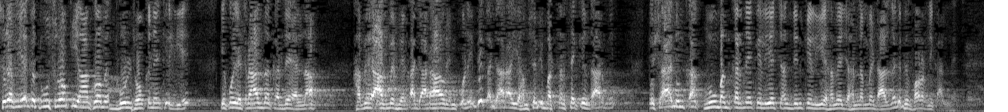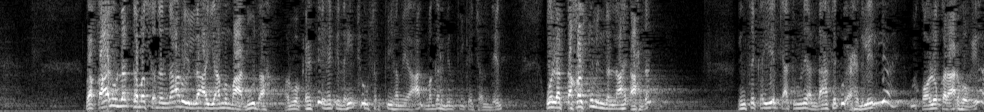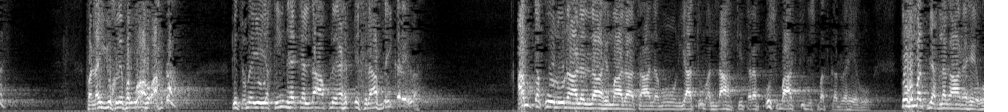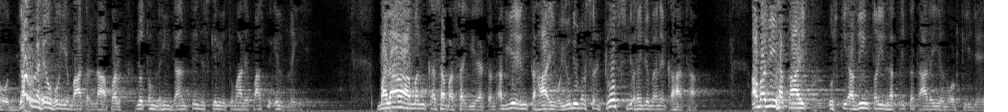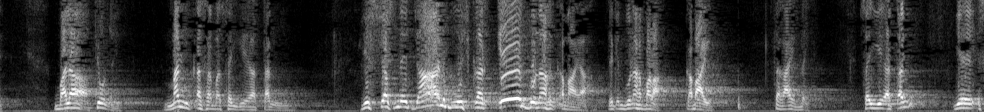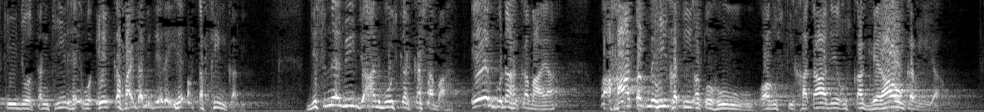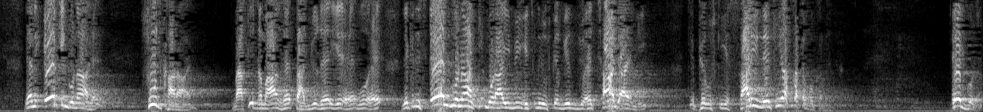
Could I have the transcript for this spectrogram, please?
सिर्फ़ यह कि दूसरों की आँखों में धूल झोंकने के लिए कि कोई एतराज़ न कर दे अल्लाह, हमें आग में फेंका जा रहा है और इनको नहीं फेंका जा रहा, ये हमसे भी बदतर थे किरदार में। तो शायद उनका मुँह बंद करने के लिए, चंद दिन के लिए हमें जहन्नम में डाल देंगे, फिर फ़ौरन निकाल लेंगे। वकाल तमसनार मादूदा। और वो कहते हैं कि नहीं छू सकती हमें आग मगर गिनती के चंद दिन। वो लतखस्तुम इंदल्लाह आहदन इनसे कहिए, क्या तुमने अल्लाह से कोई अहद ले लिया है? कोई कौलो करार हो गया है। फलई युखलिफ अल्लाह आहदा कि तुम्हें यह यकीन है कि अल्लाह अपने अहद के खिलाफ नहीं करेगा। अम तकूलून अल्लाह माला तालमून, या तुम अल्लाह की तरफ़ उस बात की नस्बत कर रहे हो, तोहमत जब लगा रहे हो, जड़ रहे हो ये बात अल्लाह पर, जो तुम नहीं जानते, जिसके लिए तुम्हारे पास कोई इल्म नहीं है। बला मन का सब असैतन अब ये इंतहाई वो यूनिवर्सल ट्रूथ्स जो है जो मैंने कहा था। अबदी हकाइक, उसकी अजीम तरीन हकीकत आ रही है, नोट कीजिए। बला क्यों नहीं? मन का सब सैतन जिस शख्स ने जानबूझकर एक गुनाह कमाया, लेकिन गुनाह बड़ा कबाई सगाइर नहीं। सही अतन ये इसकी जो तनकीर है, वो एक का फ़ायदा भी दे रही है और तफसीम का भी। जिसने भी जानबूझकर कसबा, एक गुनाह कमाया हाथक में ही खती हो, और उसकी खता ने उसका घेराव कर लिया। यानी एक ही गुनाह है, सूद खा रहा है। बाकी नमाज़ है तहजुद है, ये है, वो है, लेकिन इस एक गुनाह की बुराई भी इतनी उसके गिर्द जो है छा जाएगी कि फिर उसकी ये सारी नेकियाँ खत्म होकर रह एक गुना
